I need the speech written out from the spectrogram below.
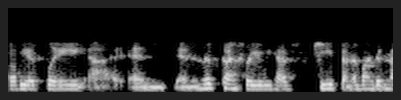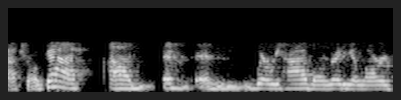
obviously, uh, and and in this country we have cheap and abundant natural gas, um, and, and where we have already a large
